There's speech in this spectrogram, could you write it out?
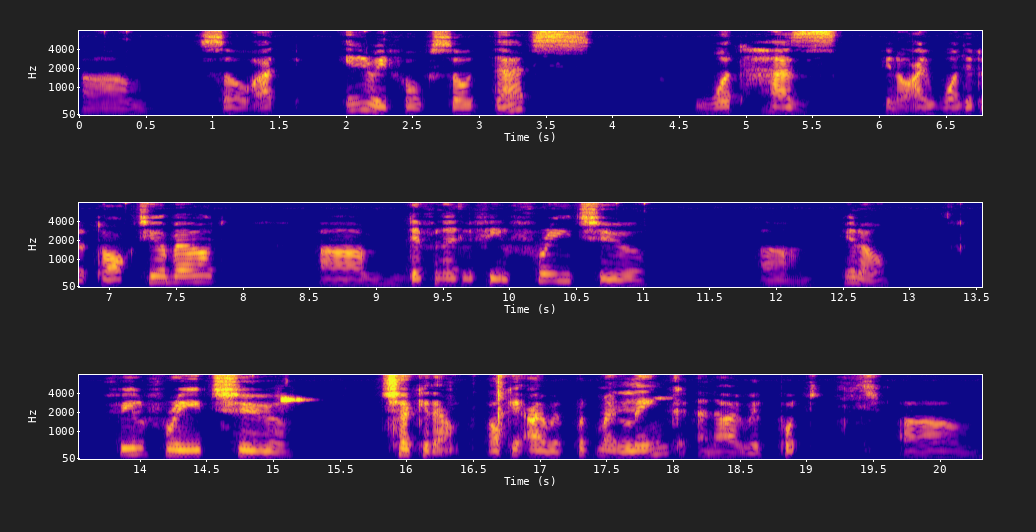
um, so at any rate, folks, so that's what has, you know, I wanted to talk to you about um, definitely feel free to, um, you know, feel free to check it out. Okay, I will put my link and I will put, um,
